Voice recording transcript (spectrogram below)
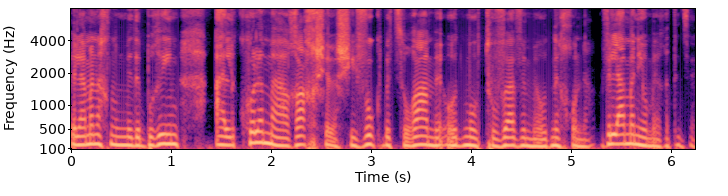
ולמה אנחנו מדברים על כל המערך של השיווק בצורה מאוד מאוד טובה ומאוד נכונה, ולמה אני אומרת את זה?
